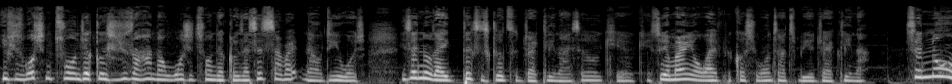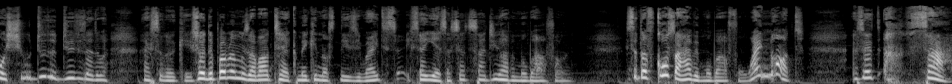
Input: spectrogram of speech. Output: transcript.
If she's washing 200 clothes, she use her hand and wash it 200 clothes. I said, "Sir, right now, do you wash?" He said, "No, that he takes his clothes to dry cleaner." I said, "Okay, okay. So you're marrying your wife because you want her to be a dry cleaner." Said, no, she would do the duties at the I said, okay. So the problem is about tech making us lazy, right? He said, yes. I said, sir, do you have a mobile phone? He said, of course I have a mobile phone. Why not? I said, sir,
